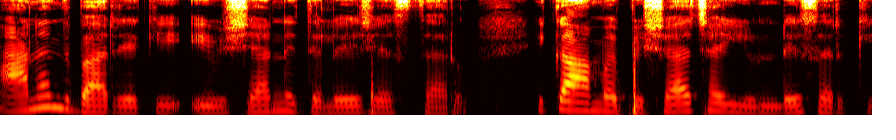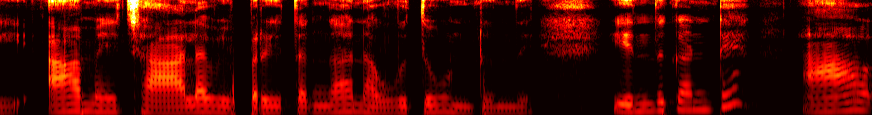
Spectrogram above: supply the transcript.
ఆనంద్ భార్యకి ఈ విషయాన్ని తెలియజేస్తారు. ఇక ఆమె పిశాచ అయి ఉండేసరికి ఆమె చాలా విపరీతంగా నవ్వుతూ ఉంటుంది. ఎందుకంటే ఆ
